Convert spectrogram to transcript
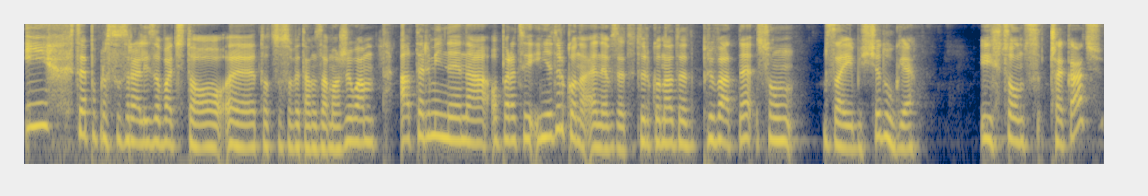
i chcę po prostu zrealizować to, e, to, co sobie tam zamarzyłam. A terminy na operacje i nie tylko na NFZ, tylko na te prywatne są zajebiście długie. I chcąc czekać,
